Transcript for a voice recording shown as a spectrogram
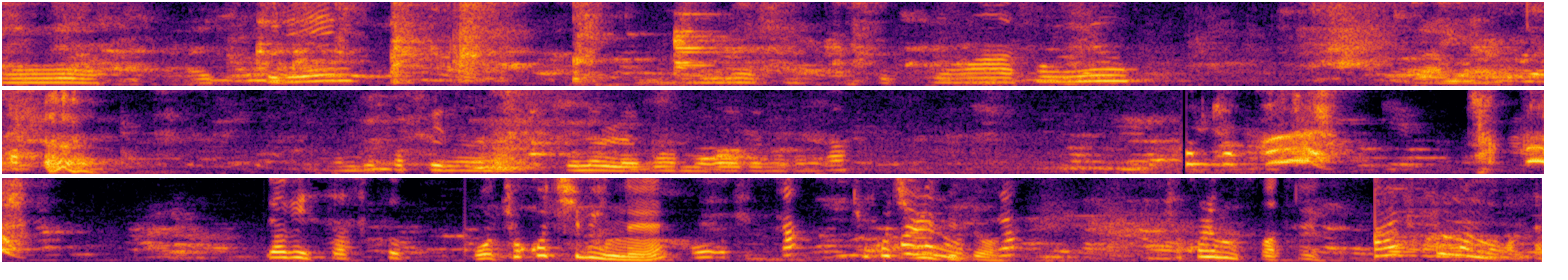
오, 아이스크림, 음료수, 복숭아, 석류, 그다음에 커피. 원두 커피는 돈을 내고 먹어야 되는 건가? 어, 초코! 초코! 여기 있어, 스쿱. 오 초코칩이 있네 오 진짜? 초콜릿 있어. 무스야? 초콜릿 무스 같아 아이스크림만 먹었다.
